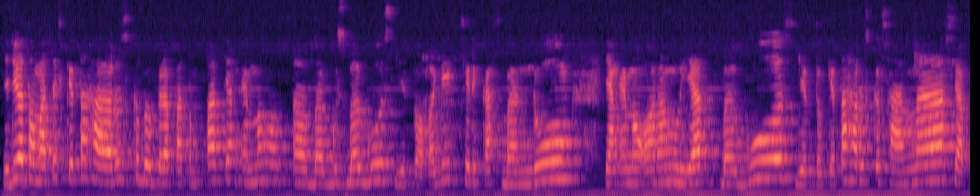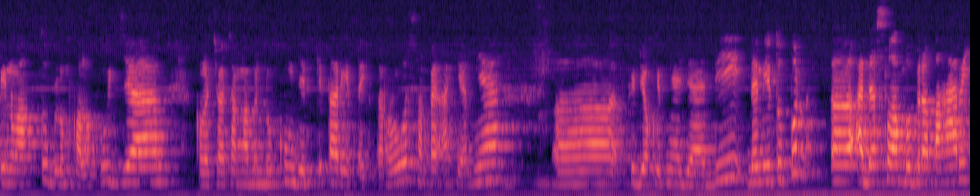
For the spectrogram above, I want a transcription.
Jadi otomatis kita harus ke beberapa tempat yang emang eh, bagus-bagus gitu. Apalagi ciri khas Bandung yang emang orang lihat bagus gitu. Kita harus ke sana, siapin waktu belum kalau hujan, kalau cuaca nggak mendukung, jadi kita retake terus sampai akhirnya eh, video klipnya jadi. Dan itu pun eh, ada selang beberapa hari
